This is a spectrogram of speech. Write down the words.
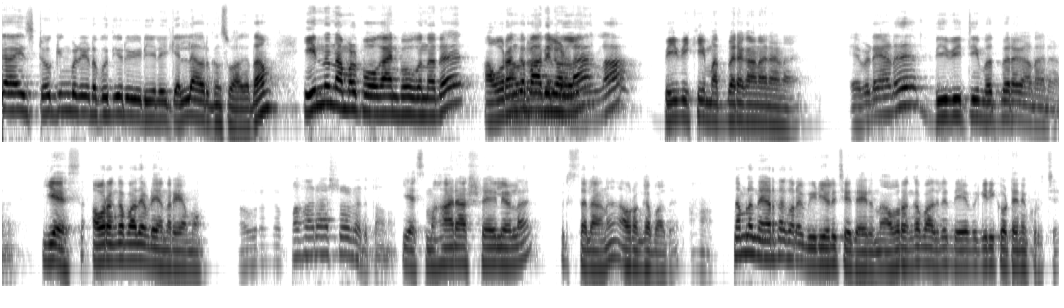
ഗായ്സ് ടോക്കിംഗ് ബഡിയുടെ പുതിയൊരു വീഡിയോയിലേക്ക് എല്ലാവർക്കും സ്വാഗതം. ഇന്ന് നമ്മൾ പോകാൻ പോകുന്നത് ഔറംഗബാദിലുള്ള ബി വി കി മദ്ബര കാണാനാണ്. എവിടെയാണ്? ബി വി ടി മദ്ബര കാണാനാണ്. യെസ് ഔറംഗബാദ് എവിടെയാണെന്നറിയാമോ? ഔറംഗാബാദ് മഹാരാഷ്ട്രയുടെ അടുത്താണോ? യെസ് മഹാരാഷ്ട്രയിലുള്ള ഒരു സ്ഥലമാണ് ഔറംഗബാദ്. നമ്മൾ നേരത്തെ കുറേ വീഡിയോയിൽ ചെയ്തായിരുന്നു ഔറംഗബാദിലെ ദേവഗിരി കോട്ടയെ കുറിച്ച്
